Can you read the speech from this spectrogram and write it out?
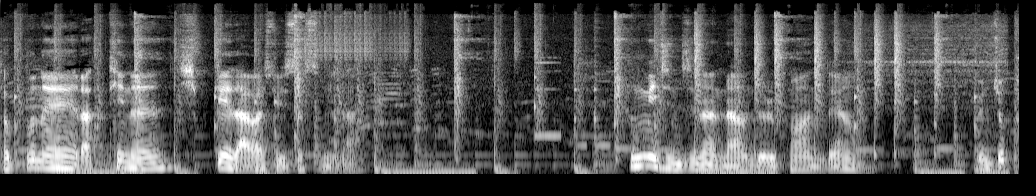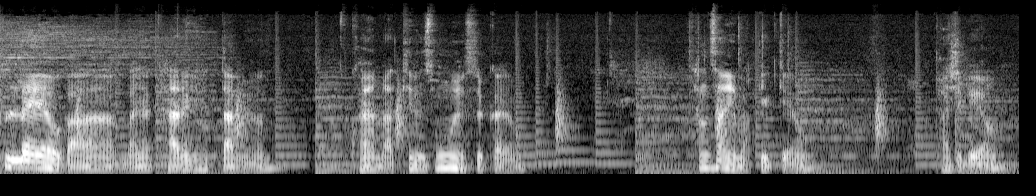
덕분에 라티는 쉽게 나갈 수 있었습니다. 흥미진진한 라운드를 보았는데요. 왼쪽 플레이어가 만약 다르게 했다면 과연 라티는 성공했을까요? 상상에 맡길게요. 다시 봬요.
